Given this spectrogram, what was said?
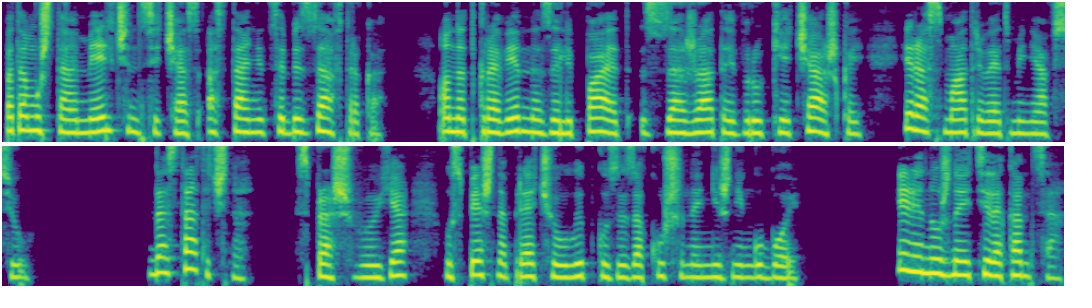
потому что Амельчин сейчас останется без завтрака. Он откровенно залипает с зажатой в руке чашкой и рассматривает меня всю. «Достаточно?» — спрашиваю я, успешно пряча улыбку за закушенной нижней губой. Или нужно идти до конца?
